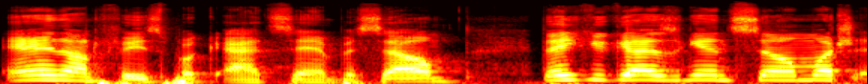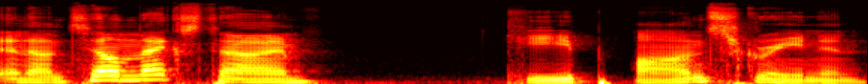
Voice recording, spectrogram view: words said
and on Facebook at Sam Bussell. Thank you guys again so much, and until next time, keep on screening.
